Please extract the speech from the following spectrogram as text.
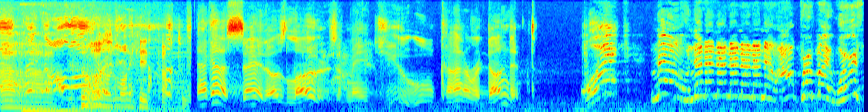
Ah Heureusement il est partout. I gotta say, those loaders have made you kind of redundant. What? No, no, no, no, no, no, no, no. I'll prove my worth.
